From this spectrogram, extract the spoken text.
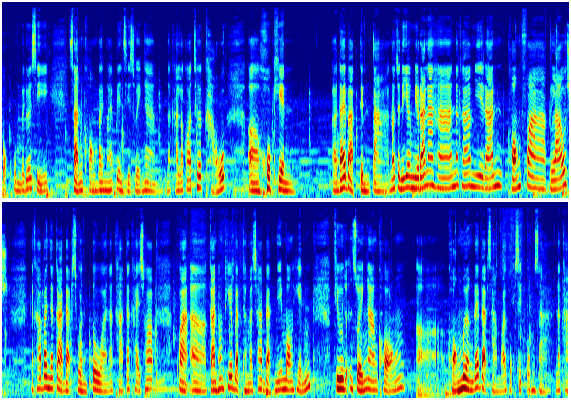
ปกคลุมไปด้วยสีสันของใบไม้เปลี่ยนสีสวยงามนะคะแล้วก็เทือกเขาโฮเคน ได้แบบเต็มตา นอกจากนี้ยังมีร้านอาหารนะคะ มีร้านของฝากลาวช์นะคะ บรรยากาศแบบส่วนตัวนะคะ ถ้าใครชอบการท่องเที่ยวแบบธรรมชาติแบบนี้มองเห็นทิวสวยงามของอของเมืองได้แบบ 360 องศานะคะ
